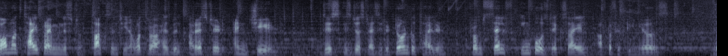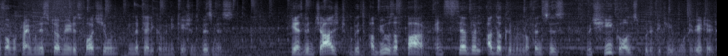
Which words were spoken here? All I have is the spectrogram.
Former Thai Prime Minister Thaksin Shinawatra has been arrested and jailed. This is just as he returned to Thailand from self-imposed exile after 15 years. The former Prime Minister made his fortune in the telecommunications business. He has been charged with abuse of power and several other criminal offences which he calls politically motivated.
